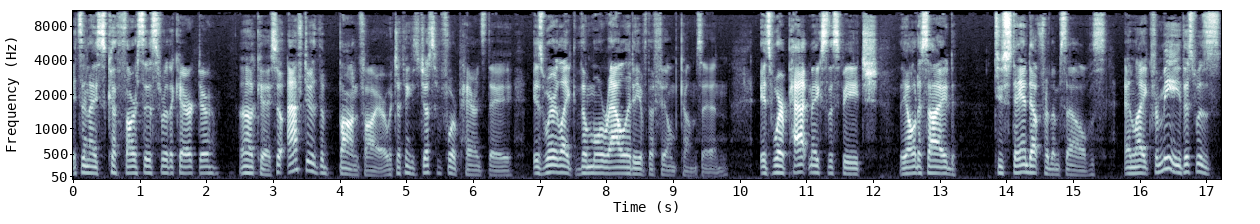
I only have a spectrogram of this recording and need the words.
It's a nice catharsis for the character. Okay, so after the bonfire, which I think is just before Parents' Day, is where like the morality of the film comes in. It's where Pat makes the speech. They all decide to stand up for themselves. And like for me, this was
